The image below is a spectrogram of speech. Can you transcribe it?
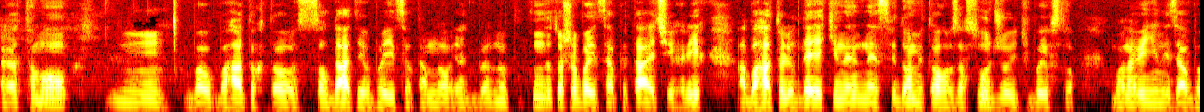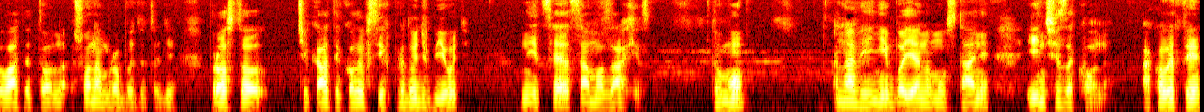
Е, Тому бо багато хто з солдатів боїться там, ну якби ну не то, що боїться, а питає, чи гріх. А багато людей, які не, не свідомі того, засуджують вбивство, бо на війні не можна вбивати, то що нам робити тоді? Просто чекати, коли всіх прийдуть, вб'ють? Ні, це самозахист. Тому на війні, в воєнному стані інші закони. А коли ти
